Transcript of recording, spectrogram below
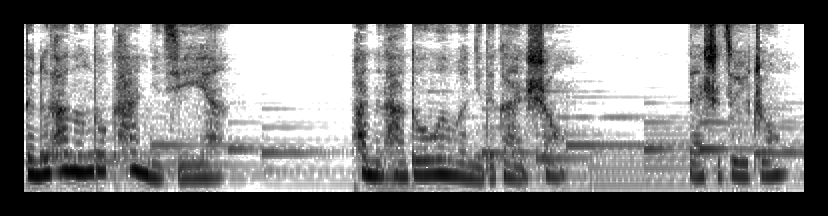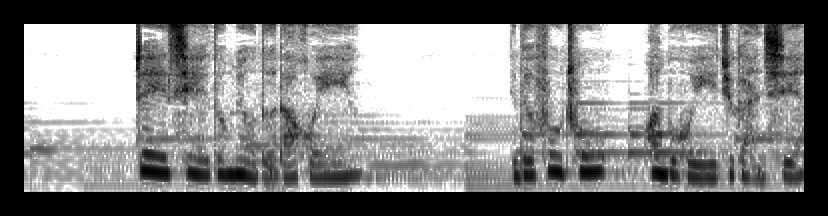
等着他能多看你几眼，盼着他多问问你的感受，但是最终，这一切都没有得到回应。你的付出换不回一句感谢，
